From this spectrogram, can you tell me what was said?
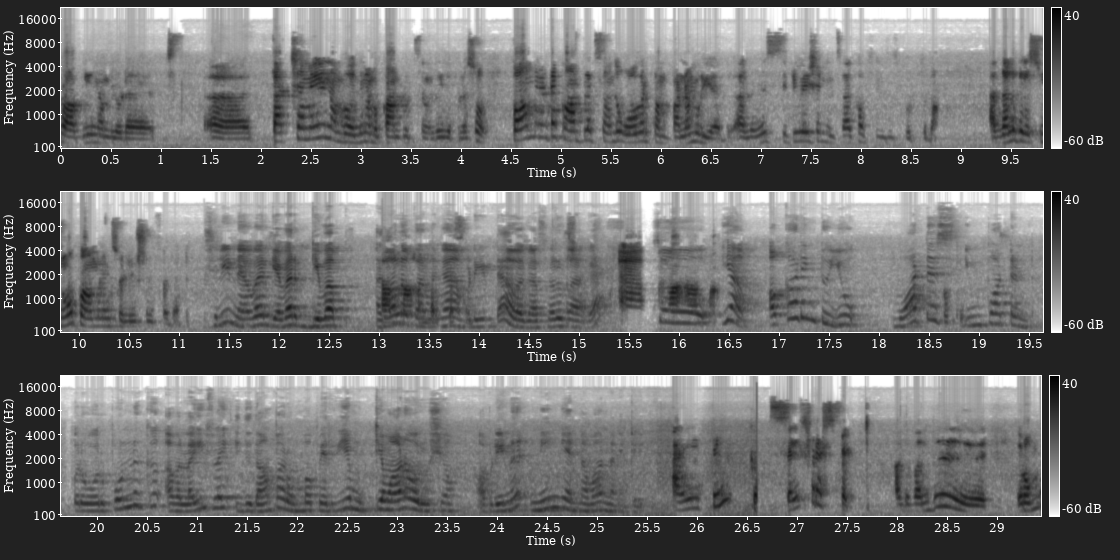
ப்ராப்ளம் நம்மளோட தச்சமே நம்ம வந்து நம்ம காம்ப்ளெக்ஸ் வந்து இது பண்ணலாம். ஸோ பர்மனண்டா காம்ப்ளெக்ஸ் வந்து ஓவர் கம் பண்ண முடியாது. அது வந்து சுச்சுவேஷன் அண்ட் சர்க்கம்ஸ்டன்சஸ் பொறுத்து தான் அதனால there is no permanent solution for that actually never ever give up follow பண்ணுங்க அப்படின்ட்டு அவங்க சொல்றாங்க. So yeah according to you what is important ஒரு ஒரு பொண்ணுக்கு அவ லைஃப்ல இதுதான்ப்பா ரொம்ப பெரிய முக்கியமான ஒரு விஷயம் அப்படின்னு நீங்க என்னவா நினைக்கிறீங்க? ஐ திங்க் செல்ஃப் ரெஸ்பெக்ட் அது வந்து ரொம்ப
